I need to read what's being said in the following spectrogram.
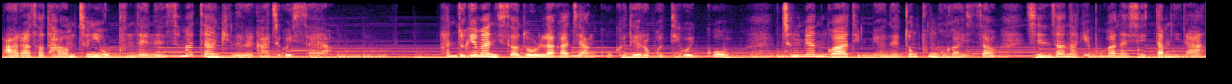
알아서 다음 층이 오픈되는 스마트한 기능을 가지고 있어요. 한두 개만 있어도 올라가지 않고 그대로 버티고 있고 측면과 뒷면에 통풍구가 있어 신선하게 보관할 수 있답니다.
